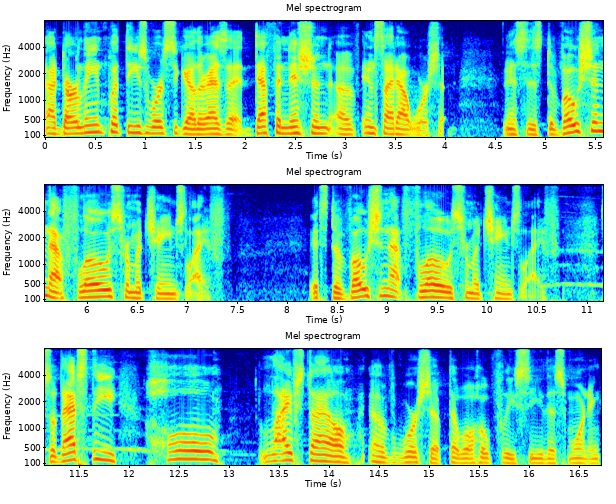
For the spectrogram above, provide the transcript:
Uh, Darlene put these words together as a definition of inside out worship. And it says devotion that flows from a changed life. It's devotion that flows from a changed life. So that's the whole lifestyle of worship that we'll hopefully see this morning.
